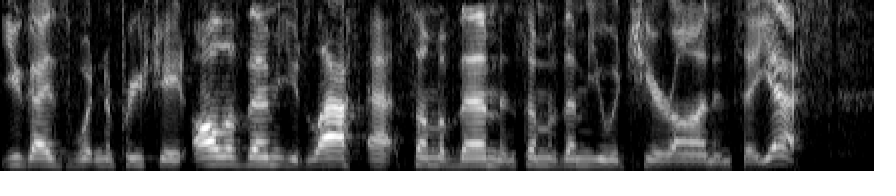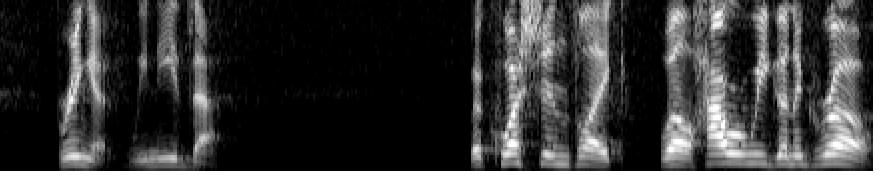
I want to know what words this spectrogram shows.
you guys wouldn't appreciate all of them. You'd laugh at some of them, and some of them you would cheer on and say, Yes, bring it. We need that. But questions like, well, how are we going to grow?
